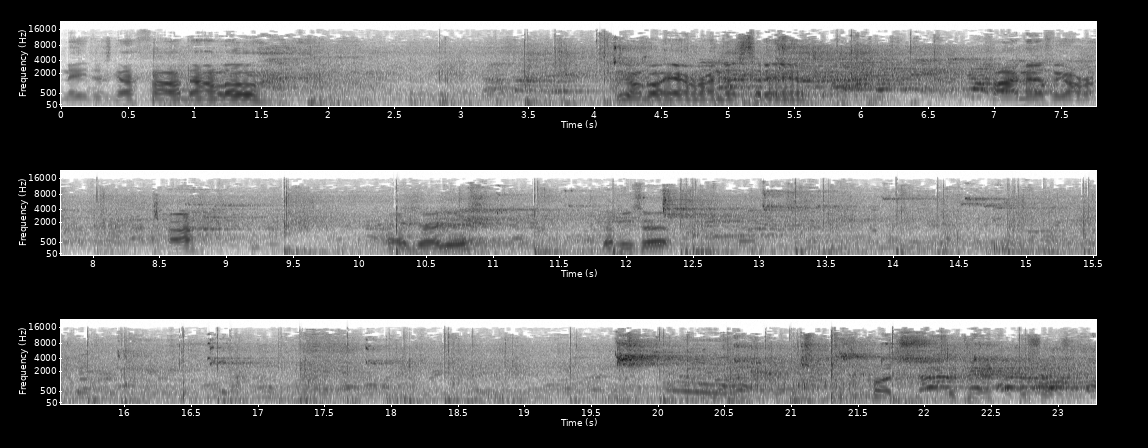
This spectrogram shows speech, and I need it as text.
Nate just got fouled down low. We're gonna go ahead and run this to the end. Five minutes, we're gonna, huh? Uh, Greg is? That's what he said? Clutch, 50 and 56.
